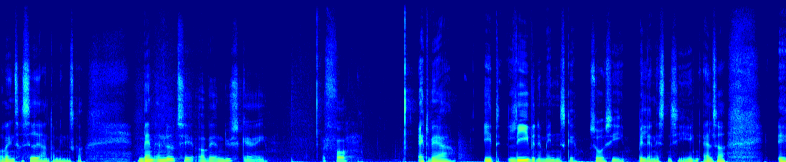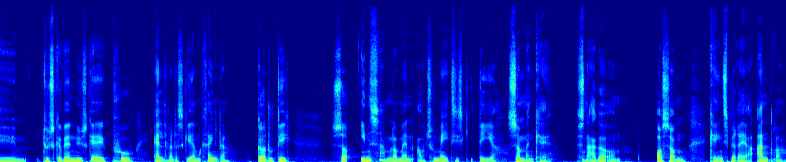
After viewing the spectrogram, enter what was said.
at være interesseret i andre mennesker. Man er nødt til at være nysgerrig for at være et levende menneske, så at sige, vil jeg næsten sige. Ikke? Altså, øh, du skal være nysgerrig på alt, hvad der sker omkring dig. Gør du det, så indsamler man automatisk idéer, som man kan snakke om, og som kan inspirere andre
